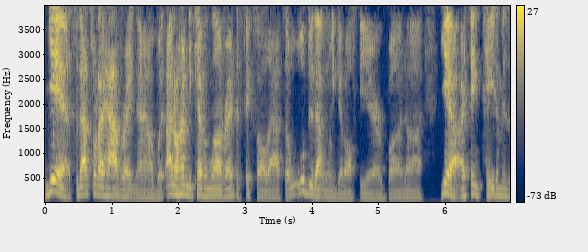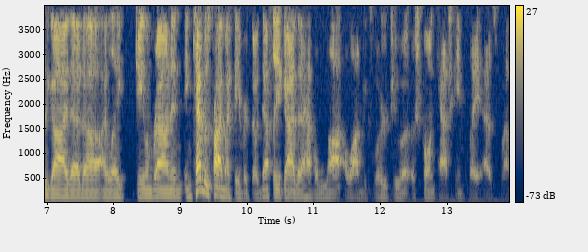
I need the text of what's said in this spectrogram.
Yeah, so that's what I have right now. But I don't have any Kevin Love. I have to fix all that, so we'll do that when we get off the air. But uh, yeah, I think Tatum is a guy that uh, I like. Jaylen Brown and, and Kemba's probably my favorite though. Definitely a guy that I have a lot a lot of exposure to, a, a strong cash game play as well.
